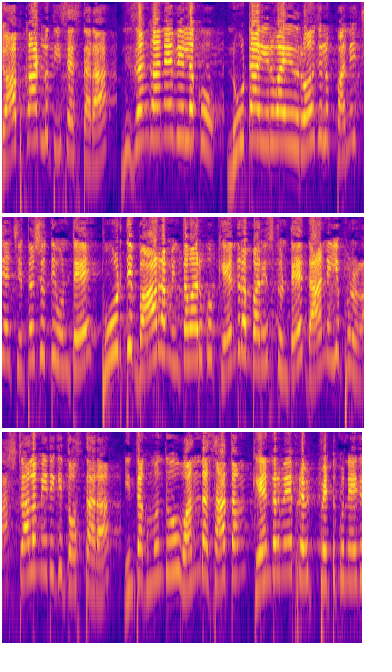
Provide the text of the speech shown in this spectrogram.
జాబ్ కార్డులు తీసేస్తారా? నిజంగానే వీళ్ళకు నూట ఇరవై ఐదు రోజులు పనిచ్చే చిత్తశుద్ధి ఉంటే పూర్తి భారం ఇంతవరకు కేంద్రం భరిస్తుంటే దాన్ని ఇప్పుడు రాష్ట్రాల మీదకి తోస్తారా? ఇంతకు ముందు వంద శాతం కేంద్రమే పెట్టుకునేది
